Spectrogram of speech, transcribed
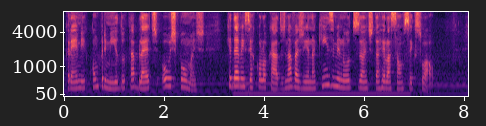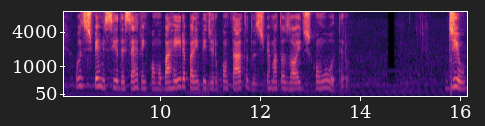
creme, comprimido, tablete ou espumas que devem ser colocados na vagina 15 minutos antes da relação sexual. Os espermicidas servem como barreira para impedir o contato dos espermatozoides com o útero. DIL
